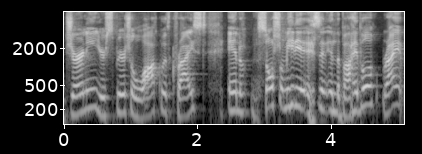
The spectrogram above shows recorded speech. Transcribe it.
journey, your spiritual walk with Christ. And social media isn't in the Bible, right?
